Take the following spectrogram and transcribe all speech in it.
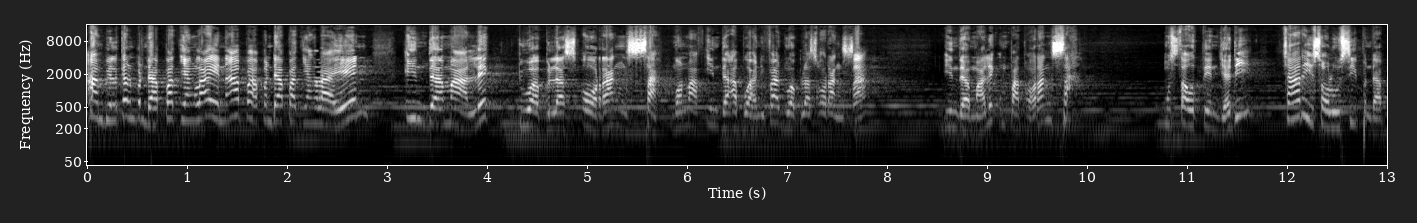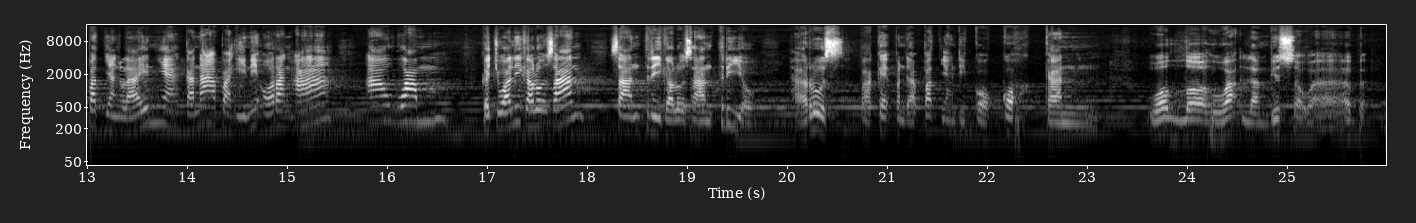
ambilkan pendapat yang lain. Apa pendapat yang lain? Indah Malik 12 orang sah. Mohon maaf Indah Abu Hanifah 12 orang sah. Indah Malik 4 orang sah. Mustautin. Jadi cari solusi pendapat yang lainnya. Karena apa? Ini orang A awam. Kecuali kalau san santri. Kalau santri yo harus pakai pendapat yang dikokohkan. Wallahu a'lam bisawab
